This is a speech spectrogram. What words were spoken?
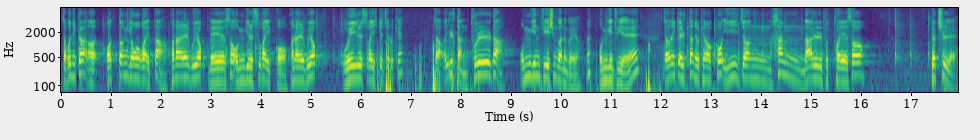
자 보니까 어, 떤 경우가 있다. 관할 구역 내에서 옮길 수가 있고 관할 구역 외일 수가 있겠죠 이렇게. 자 일단 둘 다 옮긴 뒤에 신고하는 거예요. 어? 옮긴 뒤에. 자 그러니까 일단 이렇게 놓고 이전 한 날부터 해서 며칠 내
